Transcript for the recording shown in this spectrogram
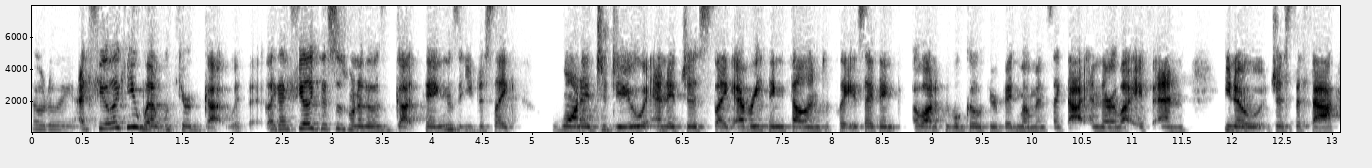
Totally. I feel like you went with your gut with it. Like I feel like this was one of those gut things that you just like wanted to do and it just like everything fell into place. I think a lot of people go through big moments like that in their life and you know just the fact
